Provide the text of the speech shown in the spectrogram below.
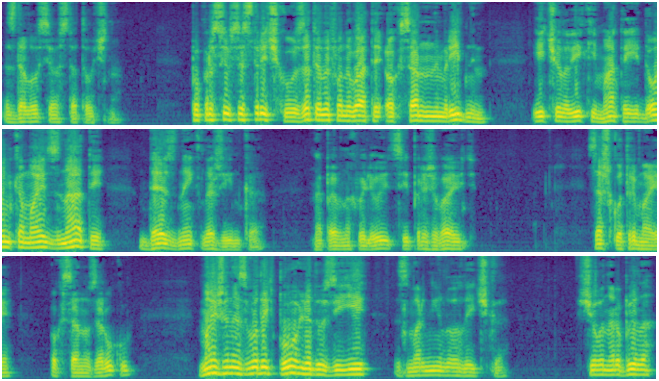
здалося остаточно. Попросив сестричку зателефонувати Оксанним рідним, і чоловік, і мати, і донька мають знати, де зникла жінка. Напевно, хвилюються і переживають. Сашко тримає Оксану за руку, майже не зводить погляду з її змарнілого личка. Що вона робила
